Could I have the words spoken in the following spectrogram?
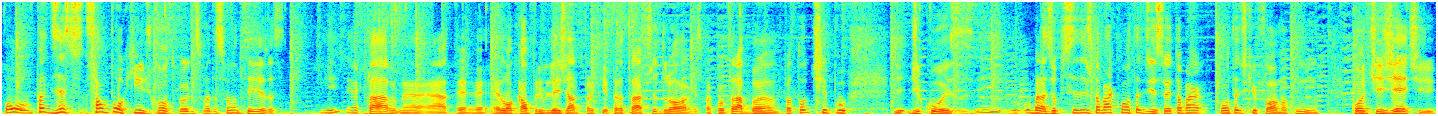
Ou, para dizer, só um pouquinho de controle em cima das fronteiras. E é claro, né? É, é, local privilegiado para quê? Para tráfico de drogas, para contrabando, para todo tipo de, de, coisas. E o Brasil precisa de tomar conta disso. Vai tomar conta de que forma? Com contingente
